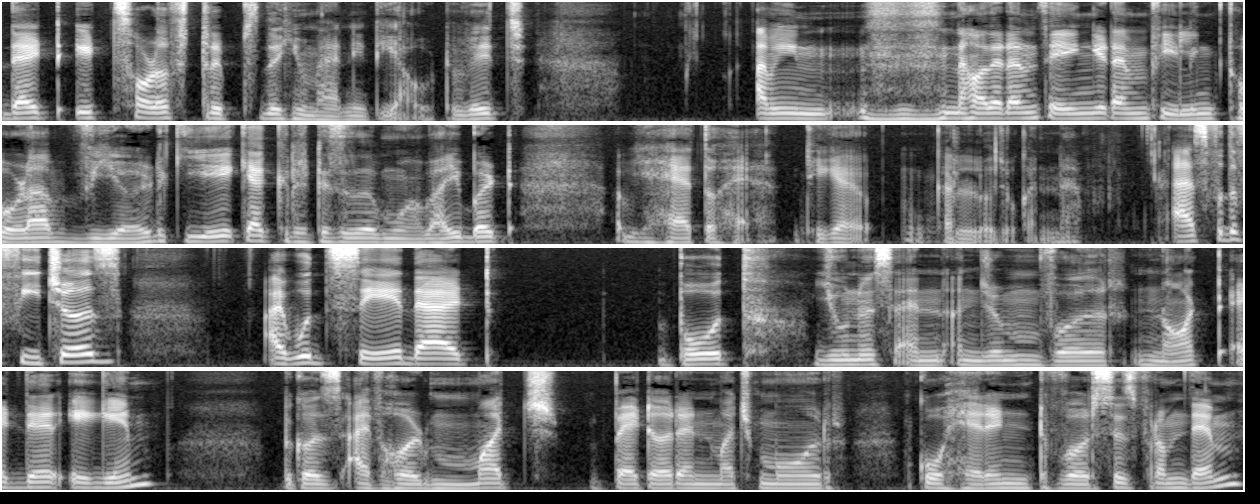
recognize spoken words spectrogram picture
that it sort of strips the humanity out, which I mean now that I am saying it I am feeling थोड़ा वियर्ड कि ये क्या क्रिटिसिज्म हुआ भाई बट अब है तो है, ठीक है, कर लो जो करना है। As for the features I would say that both Yunus and Anjum were not at their A game because I heard much better and much more coherent verses from them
